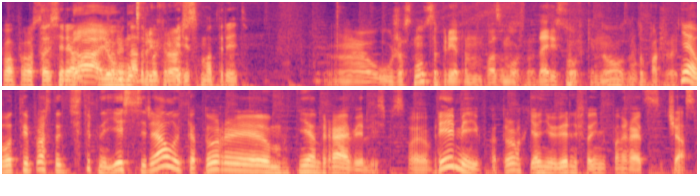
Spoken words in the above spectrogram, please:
Вопрос о сериале, Да, который надо бы прекрасен. пересмотреть. Э, Ужаснуться при этом, возможно, да, рисовки, но зато поржать. Не, вот ты просто действительно есть сериалы, которые мне нравились в свое время, и в которых я не уверен, что они мне понравятся сейчас.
